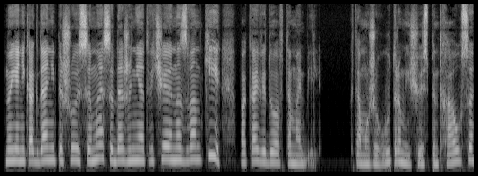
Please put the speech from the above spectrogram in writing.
Но я никогда не пишу СМС и даже не отвечаю на звонки, пока веду автомобиль. К тому же утром еще из пентхауса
